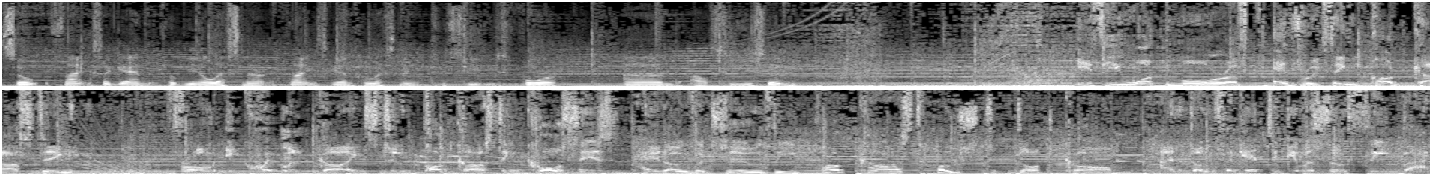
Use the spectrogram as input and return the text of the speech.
So thanks again for being a listener. Thanks again for listening to Series 4 and I'll see you soon. If you want more of everything podcasting, from equipment guides to podcasting courses, head over to thepodcasthost.com. And don't forget to give us some feedback.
